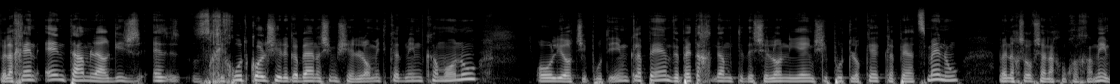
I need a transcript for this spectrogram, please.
ולכן אין טעם להרגיש זכיחות כלשהי לגבי אנשים שלא מתקדמים כמונו, או להיות שיפוטיים כלפיהם, ובטח גם כדי שלא נהיה עם שיפוט לוקה כלפי עצמנו, ונחשוב שאנחנו חכמים.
